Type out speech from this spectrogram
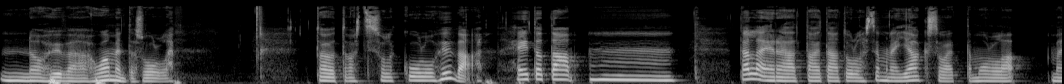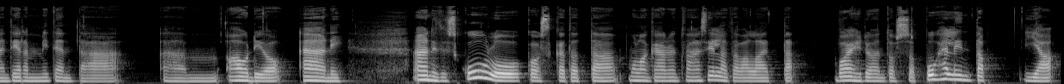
No hyvää huomenta sulle. Toivottavasti sulle kuuluu hyvää. Hei tota, mm, tällä erää taitaa tulla semmoinen jakso, että mulla, mä en tiedä miten tämä audio, ääni, äänitys kuuluu, koska tota, mulla on käynyt vähän sillä tavalla, että vaihdoin tuossa puhelinta ja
